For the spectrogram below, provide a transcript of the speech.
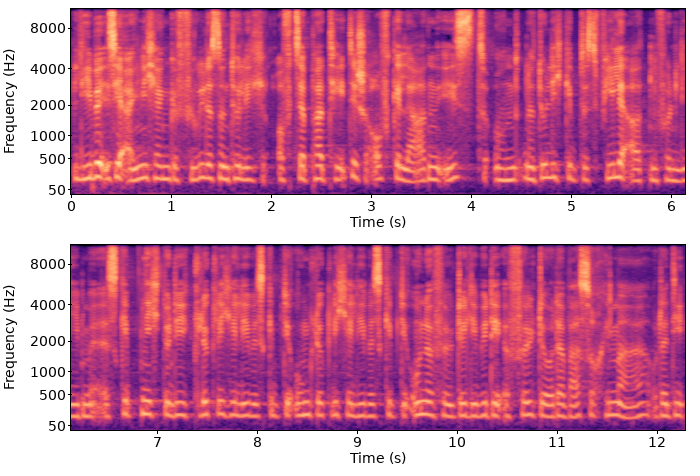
Liebe ist ja eigentlich ein Gefühl, das natürlich oft sehr pathetisch aufgeladen ist. Und natürlich gibt es viele Arten von Liebe. Es gibt nicht nur die glückliche Liebe, es gibt die unglückliche Liebe, es gibt die unerfüllte Liebe, die erfüllte oder was auch immer. Oder die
